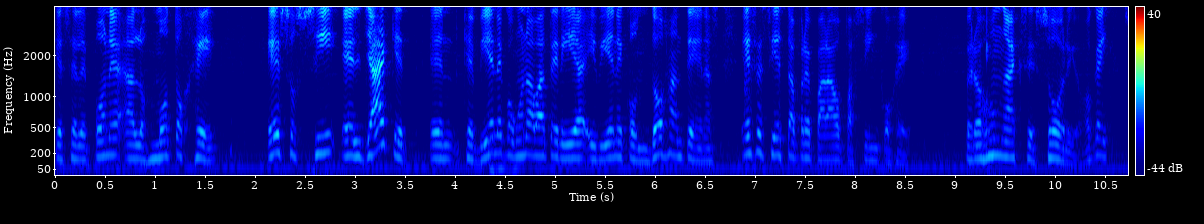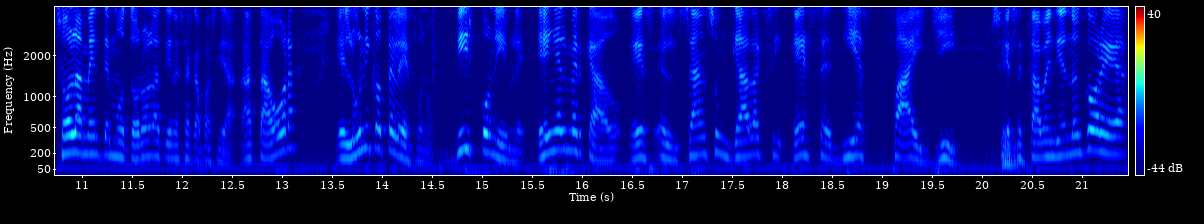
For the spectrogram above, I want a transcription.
que se le pone a los Moto G. Eso sí, el jacket en- que viene con una batería y viene con dos antenas, ese sí está preparado para 5G. Pero es un accesorio, ¿ok? Solamente Motorola tiene esa capacidad. Hasta ahora, el único teléfono disponible en el mercado es el Samsung Galaxy S10 5G Sí. que se está vendiendo en Corea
